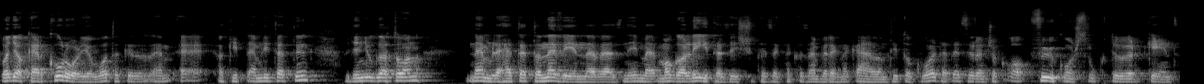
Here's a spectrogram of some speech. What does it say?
vagy akár Koroljovot, akit említettünk, hogy a nyugaton nem lehetett a nevén nevezni, mert maga a létezésük ezeknek az embereknek államtitok volt, tehát egyszerűen csak a főkonstruktőrként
